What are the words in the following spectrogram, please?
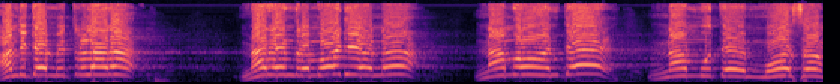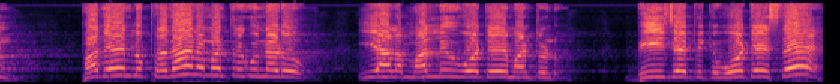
అందుకే మిత్రులారా నరేంద్ర మోడీ అన్న నమో అంటే నమ్ముతే మోసం. పదేండ్లు ప్రధానమంత్రిగా ఉన్నాడు. ఇవాళ మళ్ళీ ఓటేయమంటుండు. బీజేపీకి ఓటేస్తే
